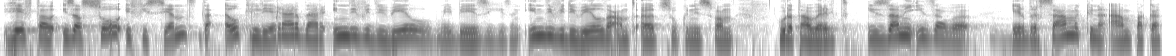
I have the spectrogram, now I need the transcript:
heeft dat, is dat zo efficiënt dat elke leraar daar individueel mee bezig is en individueel aan het uitzoeken is van hoe dat, dat werkt. Is dat niet iets dat we eerder samen kunnen aanpakken?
